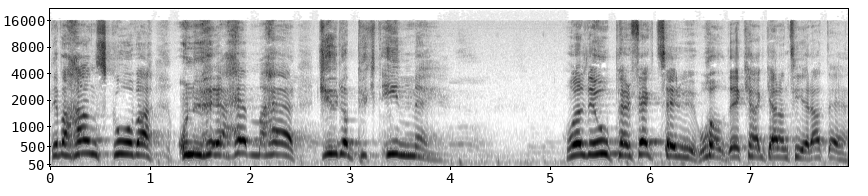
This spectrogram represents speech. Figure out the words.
Det var hans gåva och nu är jag hemma här. Gud har byggt in mig. Well, det är operfekt säger du. Well, det kan jag garantera att det är.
